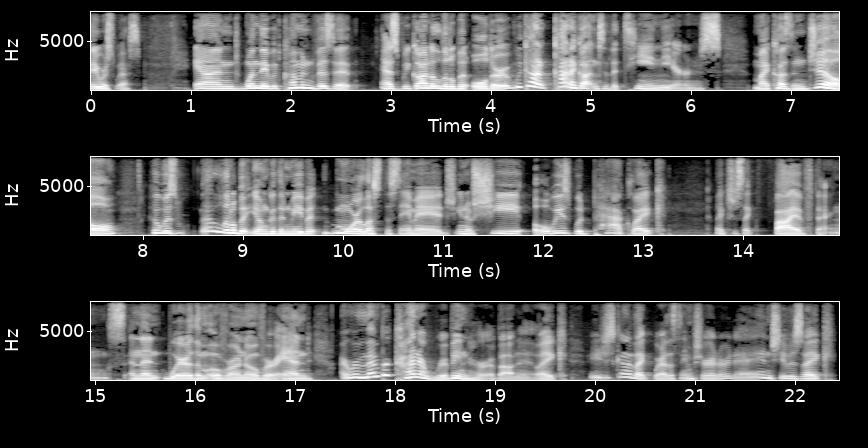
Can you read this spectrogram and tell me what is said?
they were Swiss. And when they would come and visit, as we got a little bit older, we kind of got into the teen years. My cousin Jill, who was a little bit younger than me, but more or less the same age, you know, she always would pack like like just like five things and then wear them over and over. And I remember kind of ribbing her about it. Like, are you just gonna like wear the same shirt every day? And she was like,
